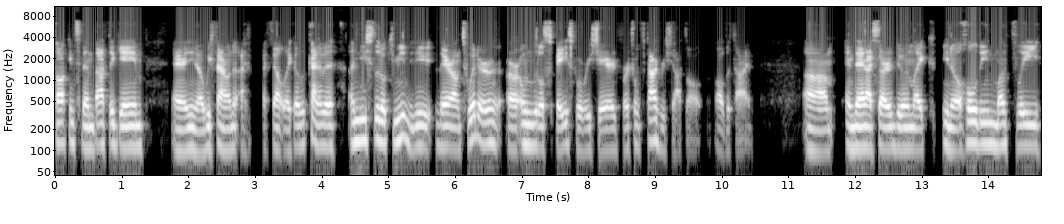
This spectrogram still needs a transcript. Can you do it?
talking to them about the game, and you know, we found I, I felt like a kind of a, a niche little community there on Twitter, our own little space where we shared virtual photography shots all all the time. Um, and then I started doing like you know holding monthly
